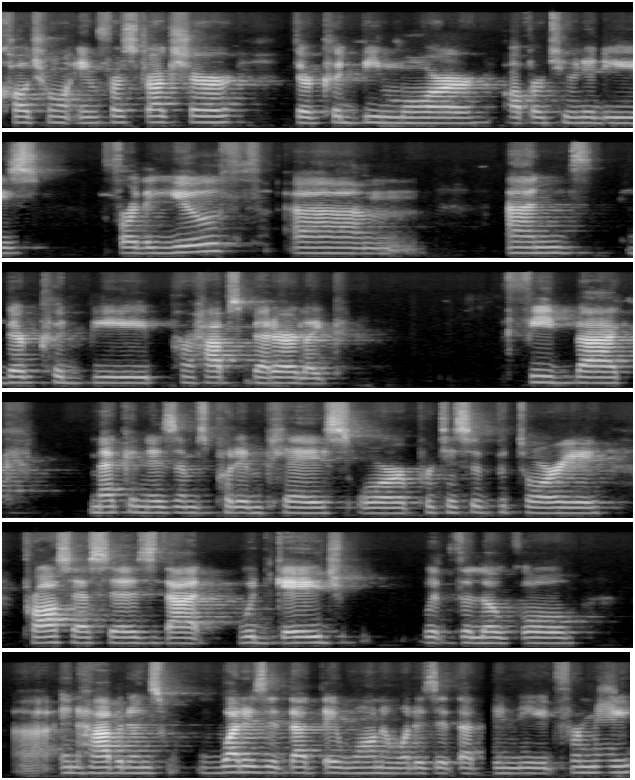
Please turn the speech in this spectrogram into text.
cultural infrastructure, there could be more opportunities for the youth. Um, and there could be perhaps better like feedback mechanisms put in place or participatory processes that would gauge with the local uh, inhabitants what is it that they want and what is it that they need for me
